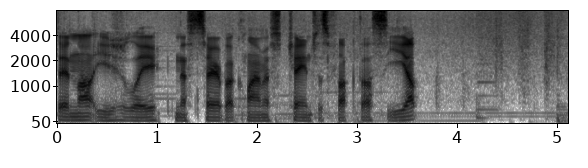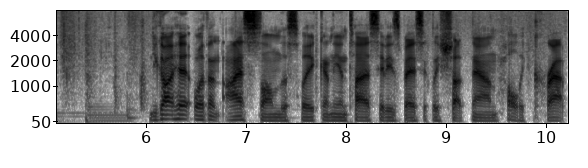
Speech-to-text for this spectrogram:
They're not usually necessary, but climate change has fucked us. Yep. You got hit with an ice storm this week and the entire city's basically shut down. Holy crap.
